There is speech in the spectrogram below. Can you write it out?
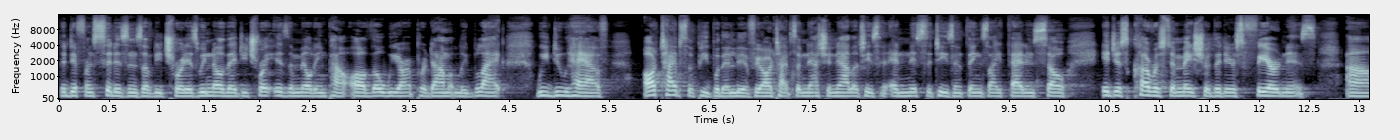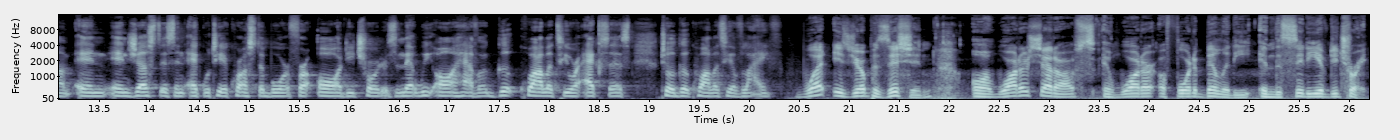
the different citizens of Detroit. As we know that Detroit is a melting pot, although we are predominantly black, we do have all types of people that live here, all types of nationalities and ethnicities and things like that. And so it just covers to make sure that there's fairness um, and, and justice and equity across the board for all Detroiters and that we all have a good quality or access to a good quality of life. What is your position on water shutoffs and water affordability in the city of Detroit?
